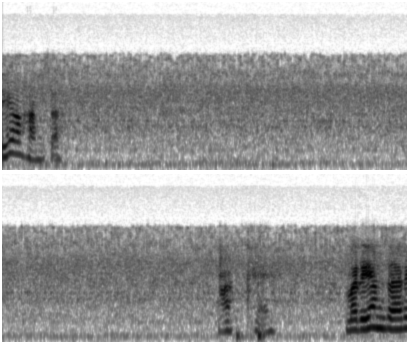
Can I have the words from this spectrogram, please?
ልየው ሀምዛ? okay መርያም ዛሬ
